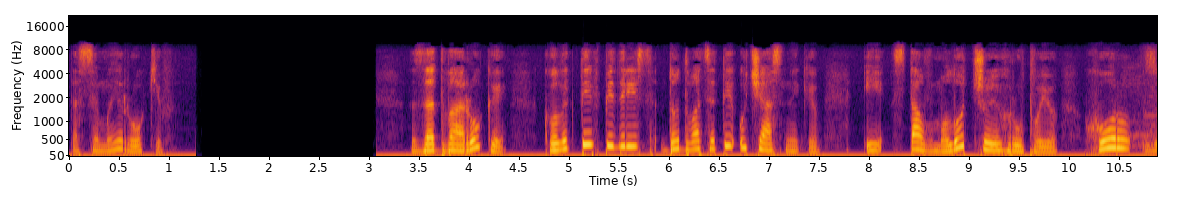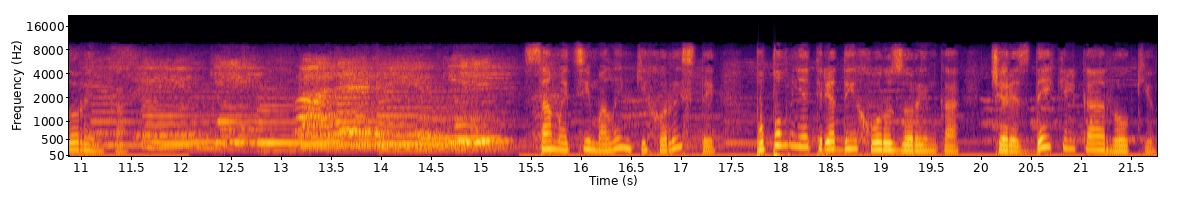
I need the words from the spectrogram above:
та 7 років. За два роки колектив підріс до 20 учасників і став молодшою групою хору Зоринка. Саме ці маленькі хористи поповнять ряди хору Зоринка через декілька років.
